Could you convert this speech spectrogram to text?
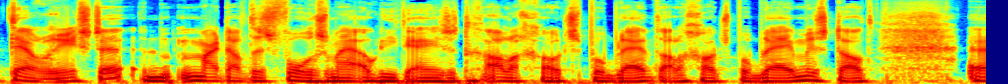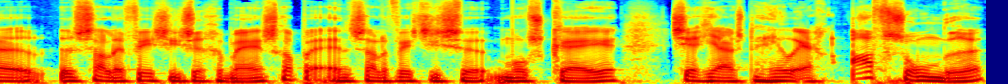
terroristen. Maar dat is volgens mij ook niet eens het allergrootste probleem. Het allergrootste probleem is dat uh, salafistische gemeenschappen en salafistische moskeeën zich juist heel erg afzonderen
